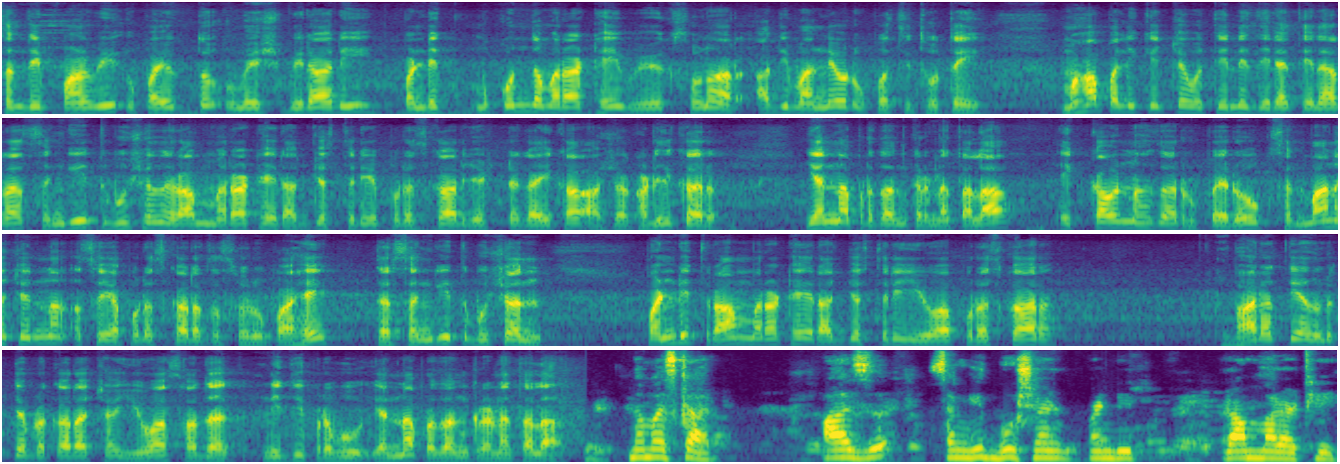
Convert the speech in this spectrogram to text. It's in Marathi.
संदीप पाणवी उपायुक्त उमेश बिरारी पंडित मुकुंद मराठे विवेक सोनार आदी मान्यवर उपस्थित होते. महापालिकेच्या वतीने देण्यात येणारा संगीतभूषण राम मराठे राज्यस्तरीय पुरस्कार ज्येष्ठ गायिका आशा खाडीलकर यांना प्रदान करण्यात आला. एक्कावन्न हजार रुपये रोख सन्मानचिन्ह असं या पुरस्काराचं स्वरूप आहे. तर संगीतभूषण पंडित राम मराठे राज्यस्तरीय युवा पुरस्कार भारतीय नृत्य प्रकाराच्या युवा साधक निधी प्रभू यांना प्रदान करण्यात आला. नमस्कार. आज संगीतभूषण पंडित राम मराठे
